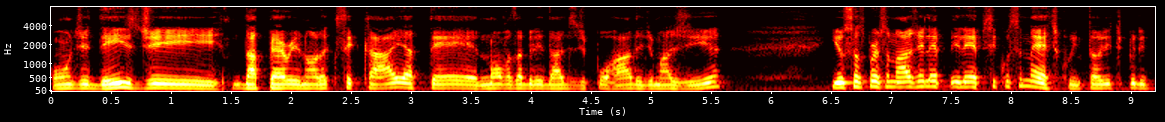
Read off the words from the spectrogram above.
Onde desde da parry na hora que você cai até novas habilidades de porrada e de magia. E os seus personagens, ele é, ele é psicocinético. Então ele, tipo, ele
